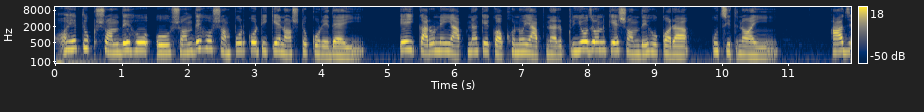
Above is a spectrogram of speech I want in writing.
অহেতুক সন্দেহ ও সন্দেহ সম্পর্কটিকে নষ্ট করে দেয়। এই কারণেই আপনাকে কখনোই আপনার প্রিয়জনকে সন্দেহ করা উচিত নয়। আজ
